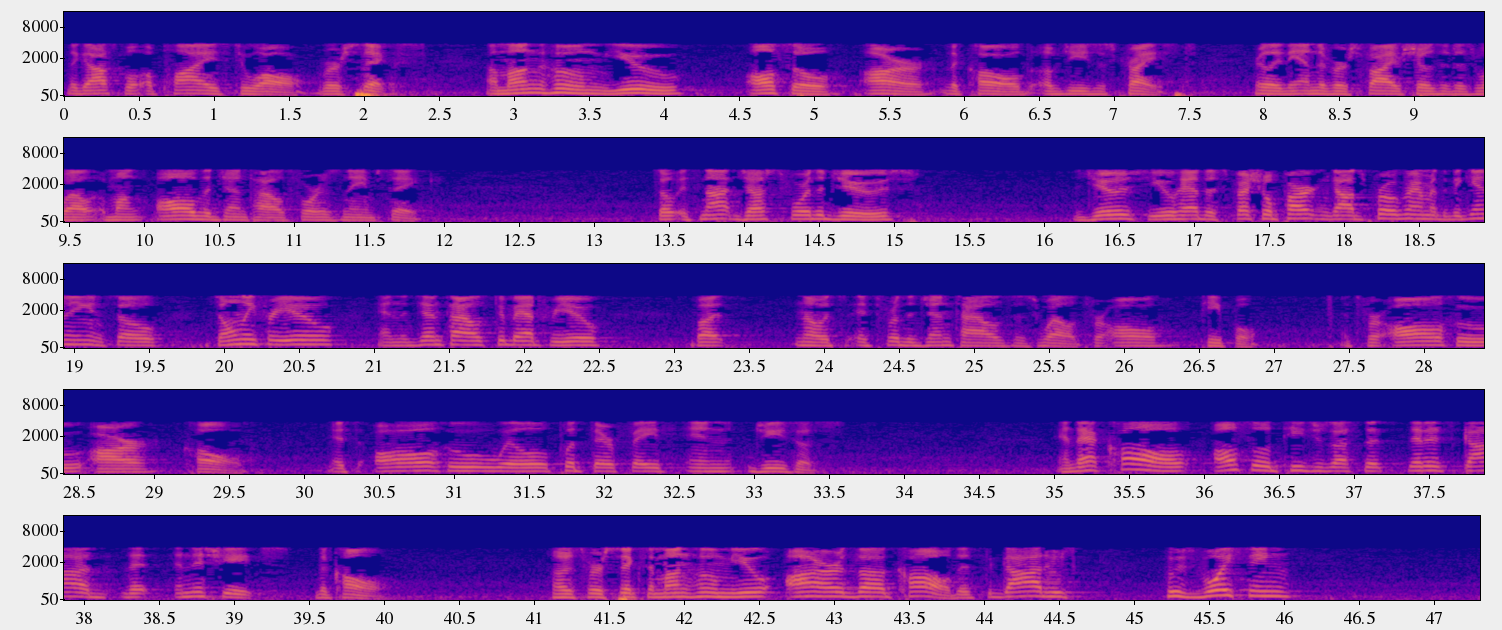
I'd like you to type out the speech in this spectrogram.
the gospel applies to all. Verse 6 Among whom you also are the called of Jesus Christ. Really, the end of verse 5 shows it as well. Among all the Gentiles for his name's sake. So it's not just for the Jews, The Jews, you had a special part in God's program at the beginning, and so it's only for you, and the Gentiles, too bad for you. But no, it's, it's for the Gentiles as well. It's for all people. It's for all who are called. It's all who will put their faith in Jesus. And that call also teaches us that, that it's God that initiates the call. Notice verse 6 Among whom you are the called. It's the God who's, who's voicing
